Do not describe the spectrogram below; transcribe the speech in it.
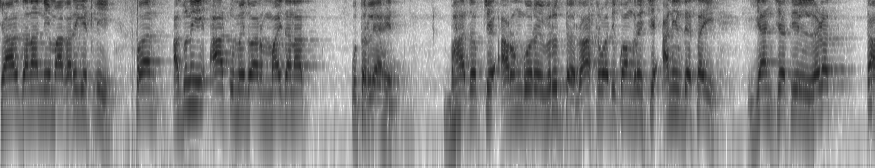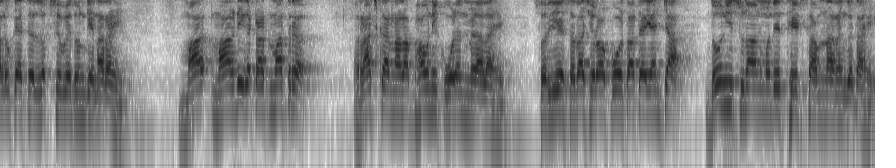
चार जणांनी माघारी घेतली पण अजूनही आठ उमेदवार मैदानात उतरले आहेत. भाजपचे अरुण गोरे विरुद्ध राष्ट्रवादी काँग्रेसचे अनिल देसाई यांच्यातील लढत तालुक्याचं लक्ष वेधून घेणार आहे. मा मारडी गटात मात्र राजकारणाला भावनिक वळण मिळालं आहे. स्वर्गीय सदाशिवराव पोळतात्या यांच्या दोन्ही सुनांमध्ये थेट सामना रंगत आहे.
